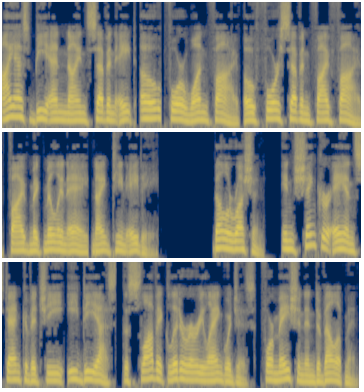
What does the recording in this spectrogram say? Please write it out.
ISBN 978-0-415-04755-5 McMillin A. 1980. Belarusian. In Schenker A. and Stankiewicz E. eds, The Slavic Literary Languages, Formation and Development.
